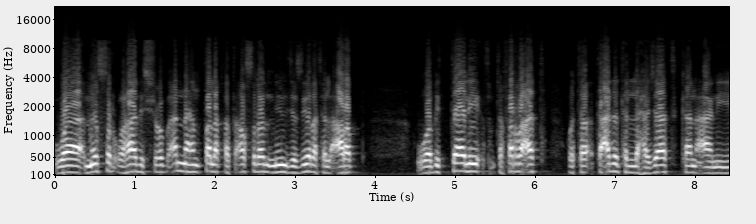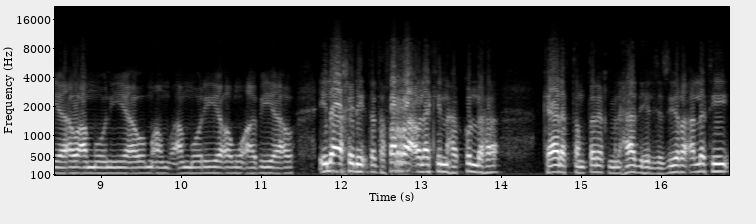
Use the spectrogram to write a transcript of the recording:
ومصر. وهذه الشعوب أنها انطلقت أصلا من جزيرة العرب وبالتالي تفرعت وتعددت اللهجات كنعانية أو عمونية أو عمورية أو مؤابية أو إلى آخره تتفرع ولكنها كلها كانت تنطلق من هذه الجزيرة التي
